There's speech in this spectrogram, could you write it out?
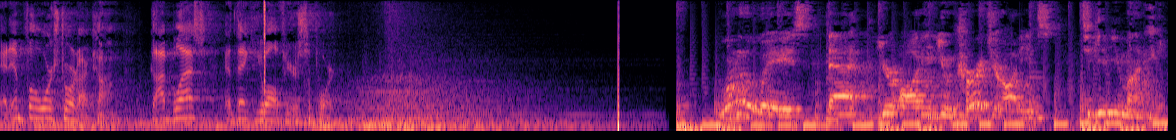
at InfoWarsStore.com. God bless, and thank you all for your support. One of the ways that your audience, you encourage your audience to give you money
